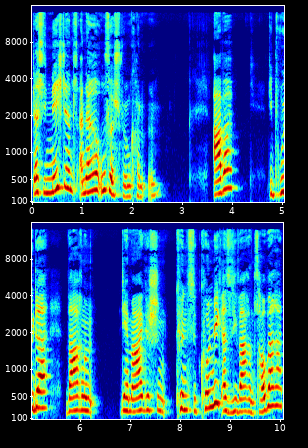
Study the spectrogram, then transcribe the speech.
dass sie nicht ins andere Ufer schwimmen konnten. Aber die Brüder waren der magischen Künste kundig, also sie waren Zauberer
